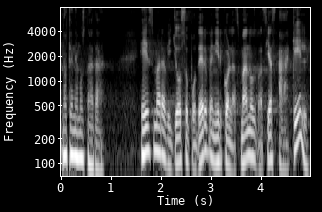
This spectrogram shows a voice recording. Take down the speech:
no tenemos nada. Es maravilloso poder venir con las manos vacías a aquel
